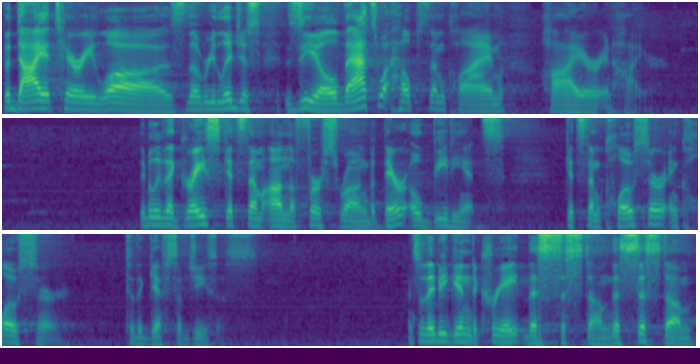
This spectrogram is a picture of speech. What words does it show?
the dietary laws, the religious zeal, that's what helps them climb higher and higher. They believe that grace gets them on the first rung, but their obedience gets them closer and closer to the gifts of Jesus. And so they begin to create this system, this system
